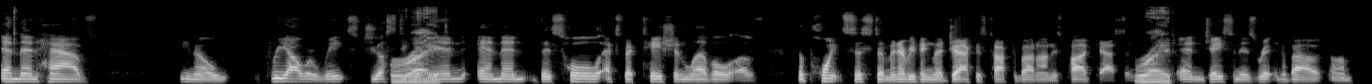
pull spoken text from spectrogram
and then have, you know, three hour waits just to Right. get in? And then this whole expectation level of the point system and everything that Jack has talked about on his podcast and, right. and Jason has written about. Um,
